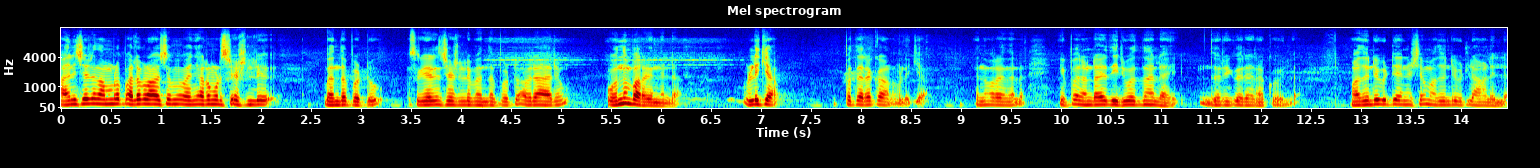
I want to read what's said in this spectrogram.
അതിനുശേഷം നമ്മൾ പല പ്രാവശ്യം വെഞ്ഞാറമൂട് സ്റ്റേഷനിൽ ബന്ധപ്പെട്ടു ശ്രീകാര്യം സ്റ്റേഷനിൽ ബന്ധപ്പെട്ടു. അവരാരും ഒന്നും പറയുന്നില്ല. വിളിക്കാം. ഇപ്പോൾ തിരക്കാണ് വിളിക്കാം. എന്ന് പറയുന്നില്ല ഇപ്പോൾ രണ്ടായിരത്തി ഇരുപത്തിനാലായി ഇതുവരെയ്ക്കും ഒരു ഇല്ല മധുവിന്റെ വീട്ടിൽ അന്വേഷിച്ചാൽ മധുവിന്റെ വീട്ടിൽ ആളില്ല.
